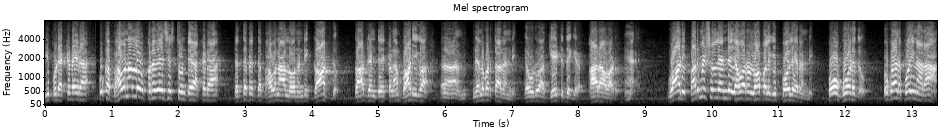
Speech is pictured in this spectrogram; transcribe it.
ఇప్పుడు ఎక్కడైనా ఒక భవనంలో ప్రవేశిస్తుంటే అక్కడ పెద్ద పెద్ద భవనాల్లో నుండి గార్డ్ గార్డ్ అంటే ఎక్కడ? బాడీగా నిలబడతారండి నిలబడతాడండి. ఎవడు? ఆ గేట్ దగ్గర పారావాడు. వాడి పర్మిషన్ లేదే ఎవరు లోపలికి పోలేరండి. పోకూడదు. ఒకవేళ పోయినారా?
